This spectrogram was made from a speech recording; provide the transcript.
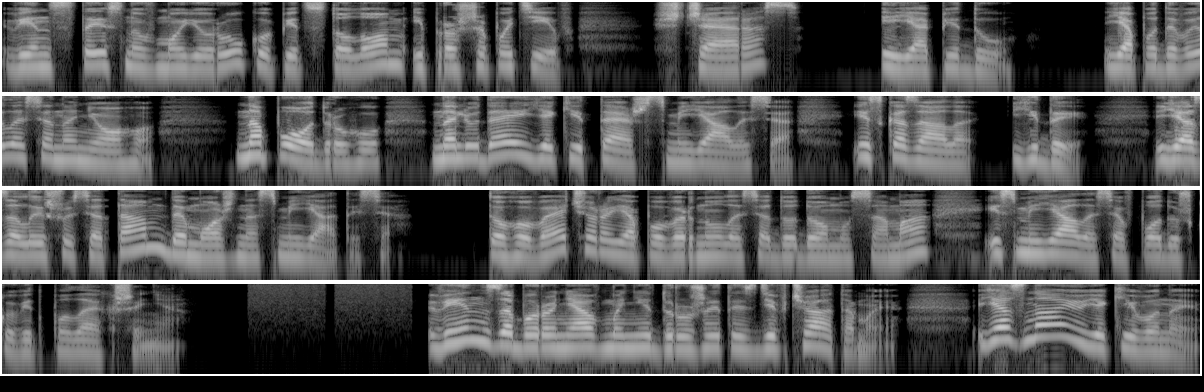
Він стиснув мою руку під столом і прошепотів ще раз, і я піду. Я подивилася на нього, на подругу, на людей, які теж сміялися, і сказала: Йди, я залишуся там, де можна сміятися. Того вечора я повернулася додому сама і сміялася в подушку від полегшення. Він забороняв мені дружити з дівчатами. Я знаю, які вони.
